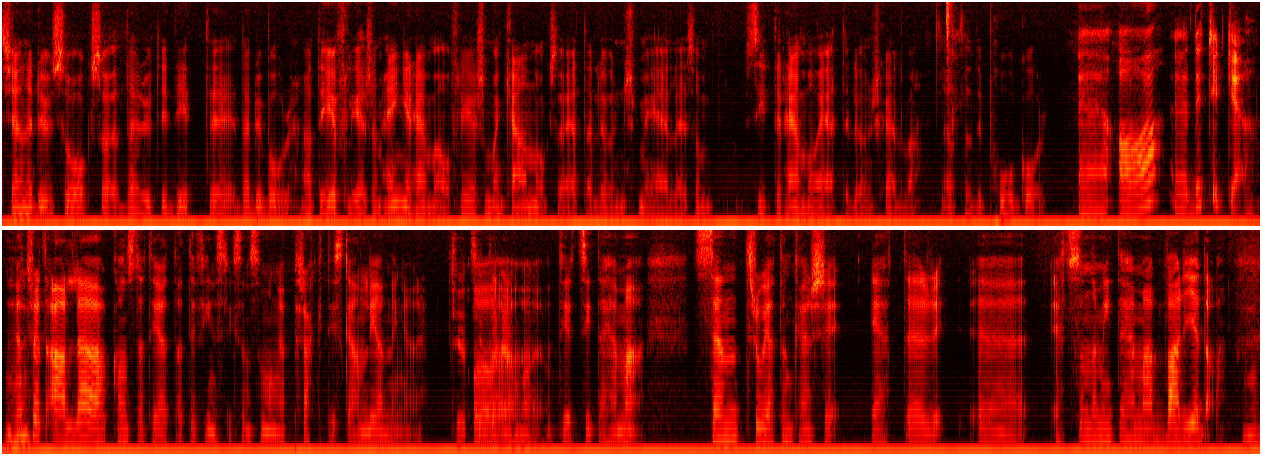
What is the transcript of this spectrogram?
Känner du så också där ute i ditt, eh, där du bor? Att det är fler som hänger hemma och fler som man kan också äta lunch med eller som sitter hemma och äter lunch själva? Alltså det pågår. Uh, ja, eh, det tycker jag. Mm. Jag tror att alla har konstaterat att det finns liksom så många praktiska anledningar till att sitta, och, hemma, ja. till att sitta hemma. Sen tror jag att de kanske äter eh, eftersom de inte är hemma varje dag mm.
